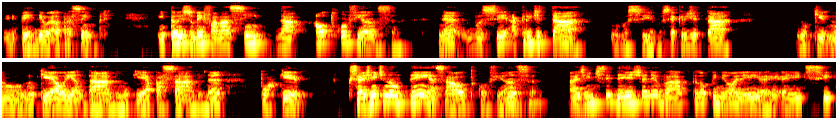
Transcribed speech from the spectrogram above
ele perdeu ela para sempre. Então isso vem falar assim da autoconfiança, né? Você acreditar em você, você acreditar no que, no, no que é orientado, no que é passado, né? Porque se a gente não tem essa autoconfiança, a gente se deixa levar pela opinião alheia, a gente se,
